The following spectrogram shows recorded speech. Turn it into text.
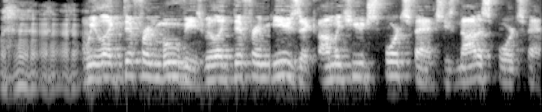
we like different movies. We like different music. I'm a huge sports fan. She's not a sports fan.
